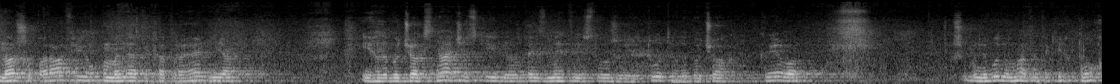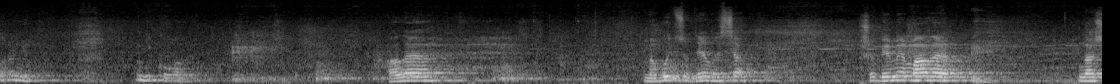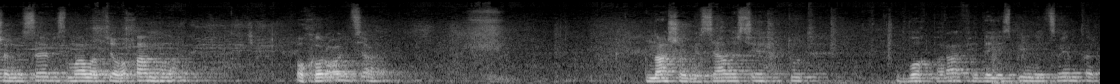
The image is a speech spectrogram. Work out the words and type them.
в нашу парафію у мене така трагедія. І Глибочок Снячівський, де отець Дмитрій служить і тут, Глибочок Криво, що ми не будемо мати таких похоронів ніколи. Але, мабуть, судилося, щоб і ми мали, наша місцевість мала цього ангела, охоронця нашої місцевості тут двох парафій, де є спільний цвинтар,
